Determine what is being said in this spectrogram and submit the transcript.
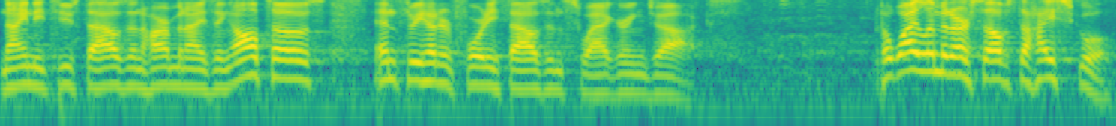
92,000 harmonizing altos, and 340,000 swaggering jocks. But why limit ourselves to high school?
